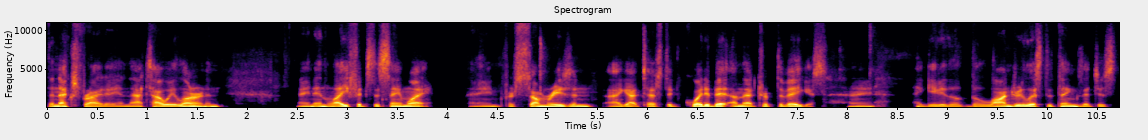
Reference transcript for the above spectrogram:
the next Friday. And that's how we learn. And, and in life, it's the same way. I mean, for some reason, I got tested quite a bit on that trip to Vegas. I mean, I gave you the, the laundry list of things that just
